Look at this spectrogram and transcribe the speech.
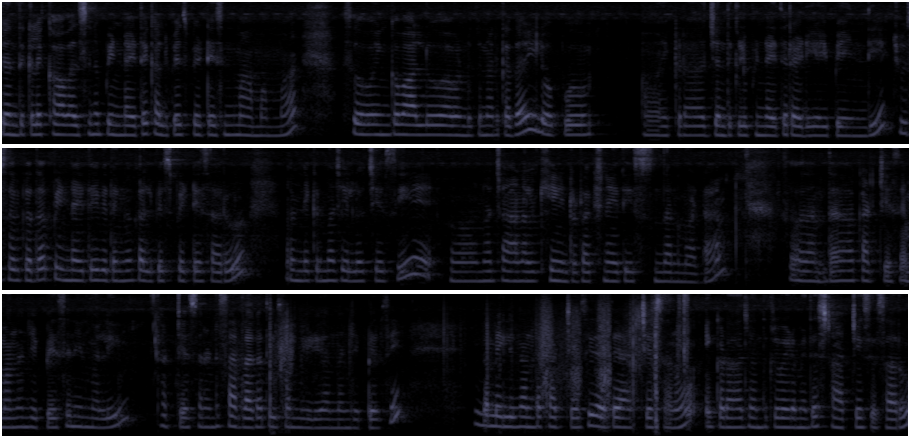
జంతికలకు కావాల్సిన పిండి అయితే కలిపేసి పెట్టేసింది మా అమ్మమ్మ. సో ఇంకా వాళ్ళు వండుతున్నారు కదా ఈలోపు ఇక్కడ జంతికల పిండి అయితే రెడీ అయిపోయింది. చూసారు కదా పిండి అయితే ఈ విధంగా కలిపేసి పెట్టేశారు. అండ్ ఇక్కడ మా చెల్లి వచ్చేసి నా ఛానల్కి ఇంట్రొడక్షన్ అయితే ఇస్తుందన్నమాట. సో అదంతా కట్ చేసేయమని చెప్పేసి నేను మళ్ళీ కట్ చేశానంటే సరదాగా తీసాను వీడియో ఉందని చెప్పేసి. ఇంకా మిగిలినంతా కట్ చేసి ఇదైతే యాడ్ చేశాను. ఇక్కడ జంతికలు వేయడం అయితే స్టార్ట్ చేసేసారు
